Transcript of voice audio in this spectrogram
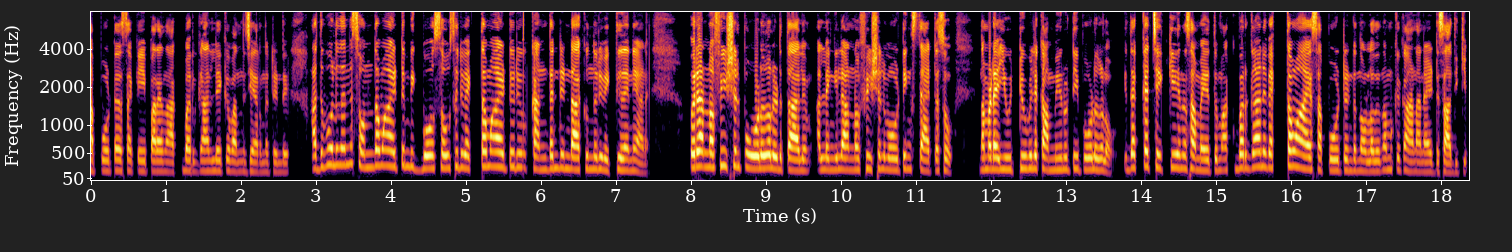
സപ്പോർട്ടേഴ്സ് ഒക്കെ ഈ പറയുന്ന അക്ബർ ഖാനിലേക്ക് വന്നു ചേർന്നിട്ടുണ്ട്. അതുപോലെ തന്നെ സ്വന്തമായിട്ടും ബിഗ് ബോസ് ഹൗസിൽ വ്യക്തമായിട്ടൊരു കണ്ടന്റ് ഉണ്ടാക്കുന്ന ഒരു വ്യക്തി തന്നെയാണ്. ഒരു അൺഒഫീഷ്യൽ പോളുകൾ എടുത്താലും അല്ലെങ്കിൽ അൺഒഫീഷ്യൽ വോട്ടിംഗ് സ്റ്റാറ്റസോ നമ്മുടെ യൂട്യൂബിലെ കമ്മ്യൂണിറ്റി പോളുകളോ ഇതൊക്കെ ചെക്ക് ചെയ്യുന്ന സമയത്തും അക്ബർ ഖാന് വ്യക്തമായ സപ്പോർട്ട് ഉണ്ടെന്നുള്ളത് നമുക്ക് കാണാനായിട്ട് സാധിക്കും.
